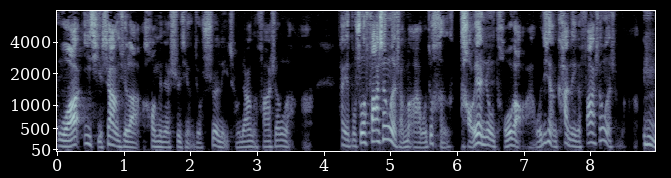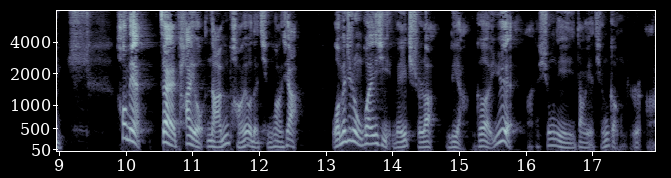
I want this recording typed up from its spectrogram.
我一起上去了，后面的事情就顺理成章的发生了啊。他也不说发生了什么啊，我就很讨厌这种投稿啊，我就想看那个发生了什么啊。后面在她有男朋友的情况下，我们这种关系维持了两个月啊。兄弟倒也挺耿直啊，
